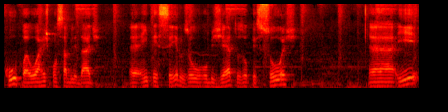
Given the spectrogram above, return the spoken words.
culpa ou a responsabilidade é, em terceiros ou objetos ou pessoas é, e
